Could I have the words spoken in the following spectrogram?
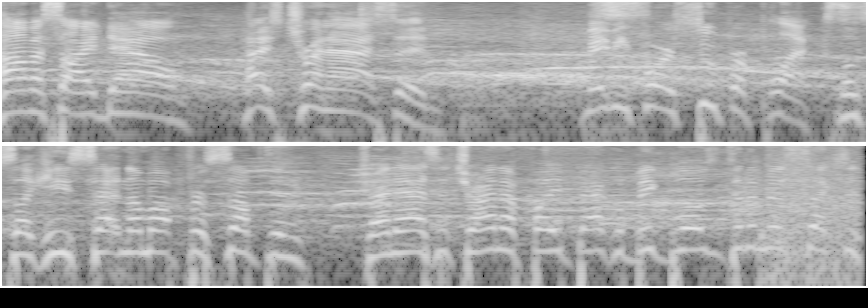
Homicide now has Trent Acid. Maybe for a superplex. Looks like he's setting him up for something. Trent Acid trying to fight back with big blows into the midsection.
